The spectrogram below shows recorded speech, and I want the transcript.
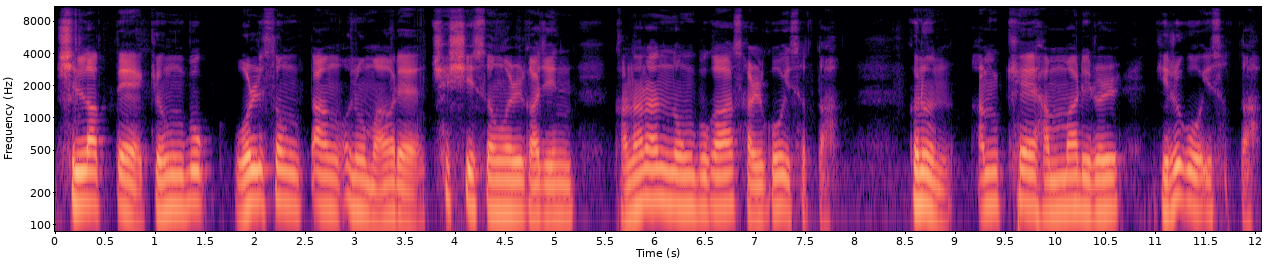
신라 때 경북 월성 땅 어느 마을에 최씨성을 가진 가난한 농부가 살고 있었다. 그는 암캐 한 마리를 기르고 있었다.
